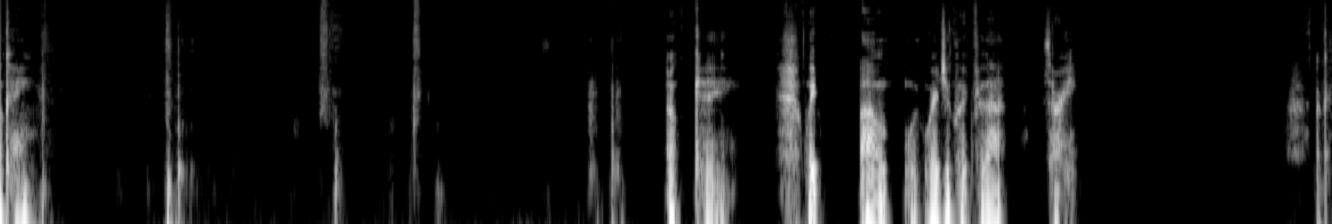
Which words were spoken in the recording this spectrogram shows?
Okay. Okay. Wait, um, where'd you click for that? Sorry. Okay.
